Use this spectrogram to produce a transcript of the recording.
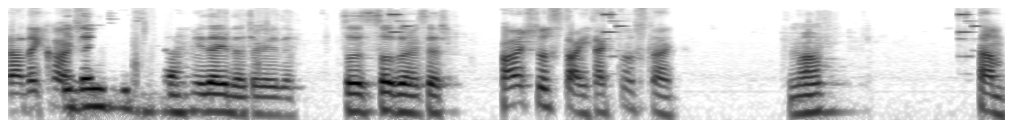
Radek, chodź. Idę, idę, idę, idę, czekaj, idę. Co, co za chcesz? Chodź tu stoi, tak tu stoi. No. Tam.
